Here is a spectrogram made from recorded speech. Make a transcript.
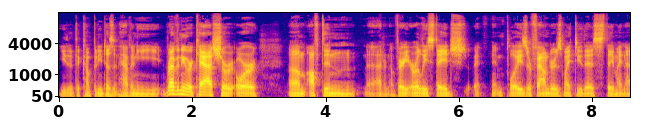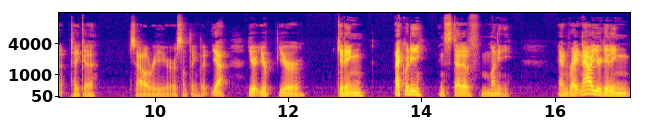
Either the company doesn't have any revenue or cash, or or um, often I don't know, very early stage employees or founders might do this. They might not take a salary or something, but yeah, you're you're you're getting equity instead of money, and right now you're getting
